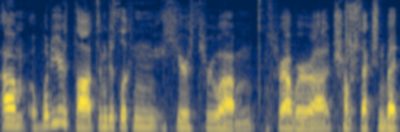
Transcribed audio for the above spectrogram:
um, what are your thoughts? I'm just looking here through um, through our uh, Trump section, but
